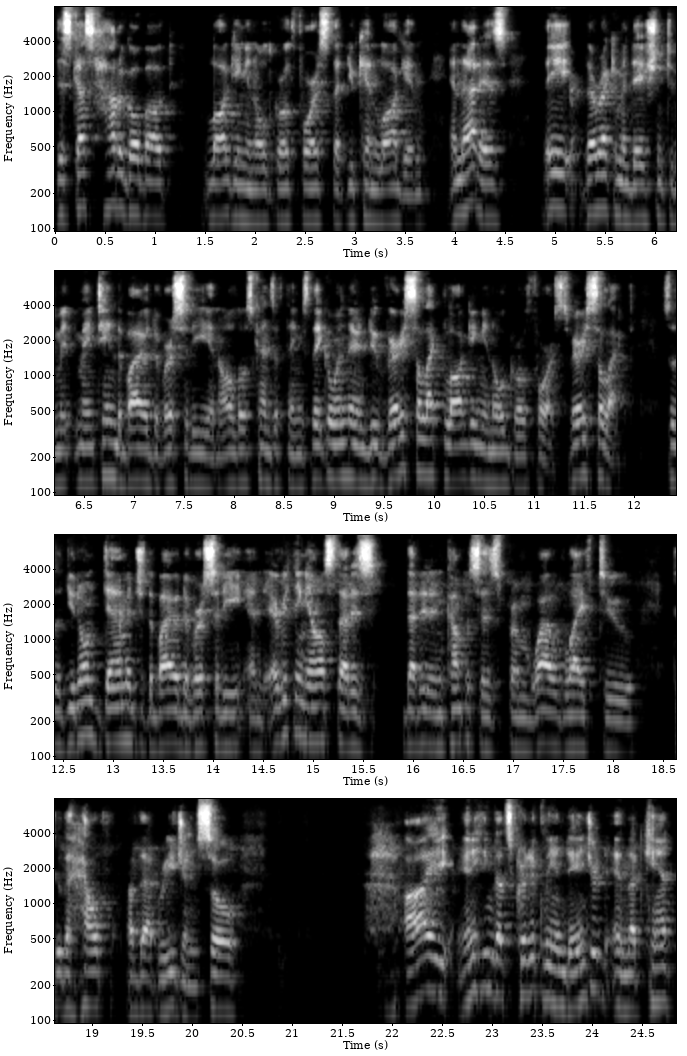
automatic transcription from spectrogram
discuss how to go about logging in old growth forests that you can log in, and that is they their recommendation to ma- maintain the biodiversity and all those kinds of things they go in there and do very select logging in old growth forests very select so that you don't damage the biodiversity and everything else that is that it encompasses from wildlife to to the health of that region. So i anything that's critically endangered and that can't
